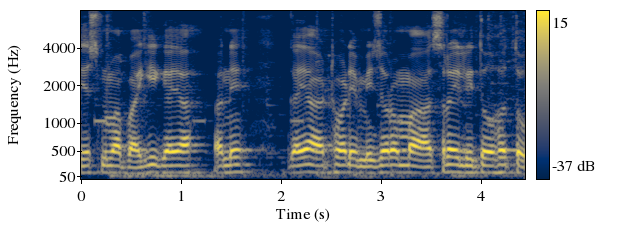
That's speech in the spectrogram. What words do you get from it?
દેશમાં ભાગી ગયા અને ગયા અઠવાડિયે મિઝોરમમાં આશ્રય લીધો હતો.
